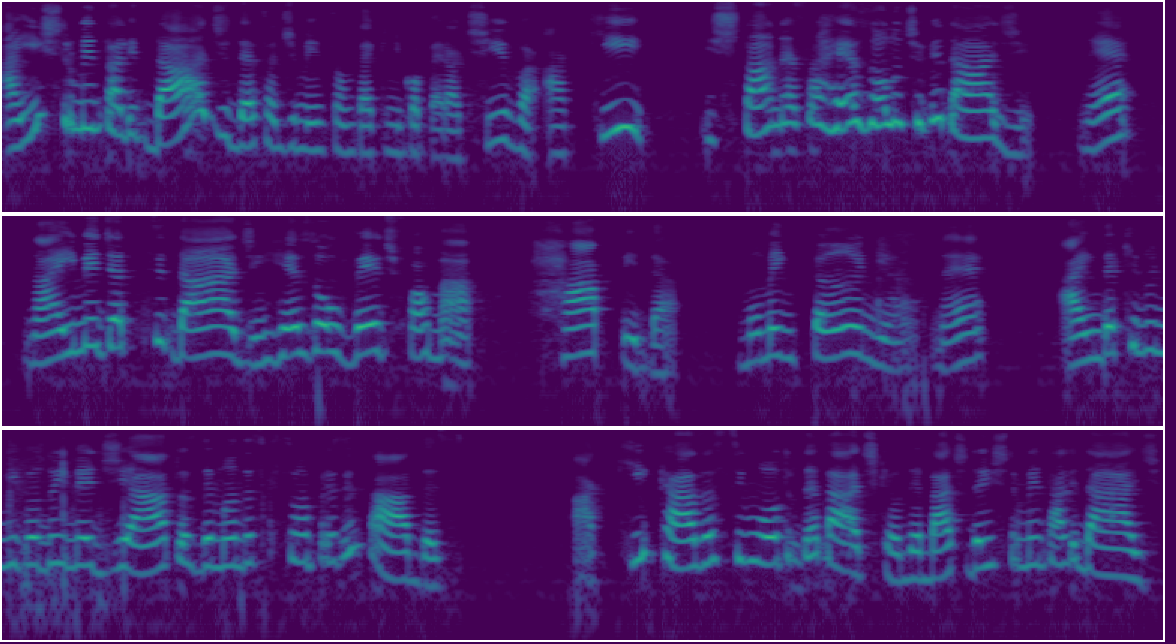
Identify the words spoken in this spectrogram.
a instrumentalidade dessa dimensão técnico-operativa aqui está nessa resolutividade, né? Na imediaticidade, em resolver de forma rápida, momentânea, né? Ainda que no nível do imediato as demandas que são apresentadas. Aqui casa-se um outro debate, que é o debate da instrumentalidade.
